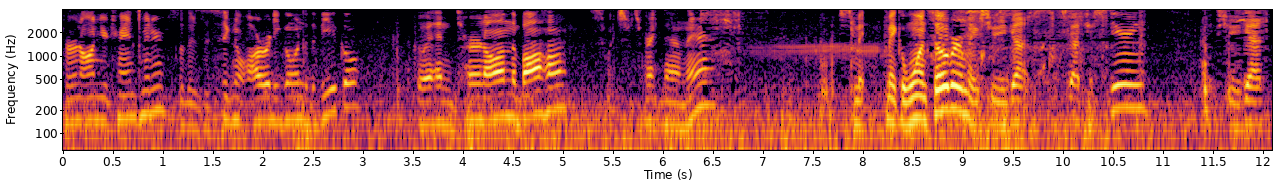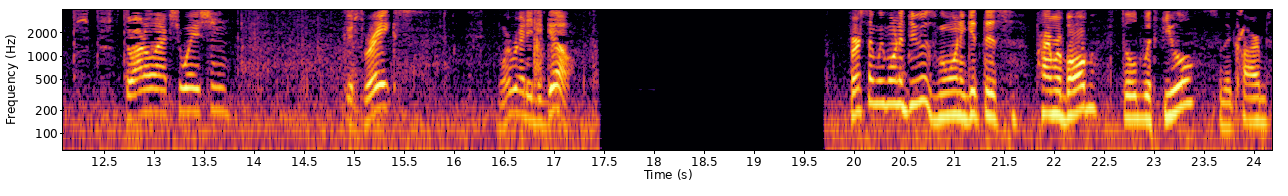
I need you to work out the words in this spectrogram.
turn on your transmitter. So there's a signal already going to the vehicle. Go ahead and turn on the Baja. Switch right down there. Just make, make a once over. Make sure you got got your steering. Make sure you got throttle actuation. Good brakes. We're ready to go. First thing we want to do is we want to get this primer bulb filled with fuel. So the carb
